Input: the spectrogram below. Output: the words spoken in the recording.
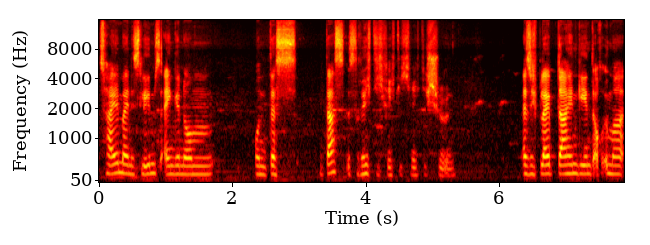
Teil meines Lebens eingenommen und das, das ist richtig, richtig, richtig schön. Also ich bleibe dahingehend auch immer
